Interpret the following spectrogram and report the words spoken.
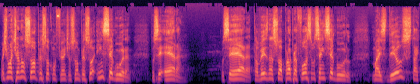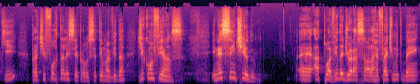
Mas, Timóteo, eu não sou uma pessoa confiante, eu sou uma pessoa insegura. Você era. Você era. Talvez na sua própria força você é inseguro. Mas Deus está aqui para te fortalecer, para você ter uma vida de confiança. E nesse sentido, é, a tua vida de oração, ela reflete muito bem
